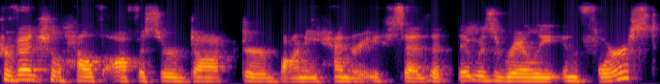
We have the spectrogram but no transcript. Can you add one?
Provincial Health Officer Dr. Bonnie Henry said that it was rarely enforced.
